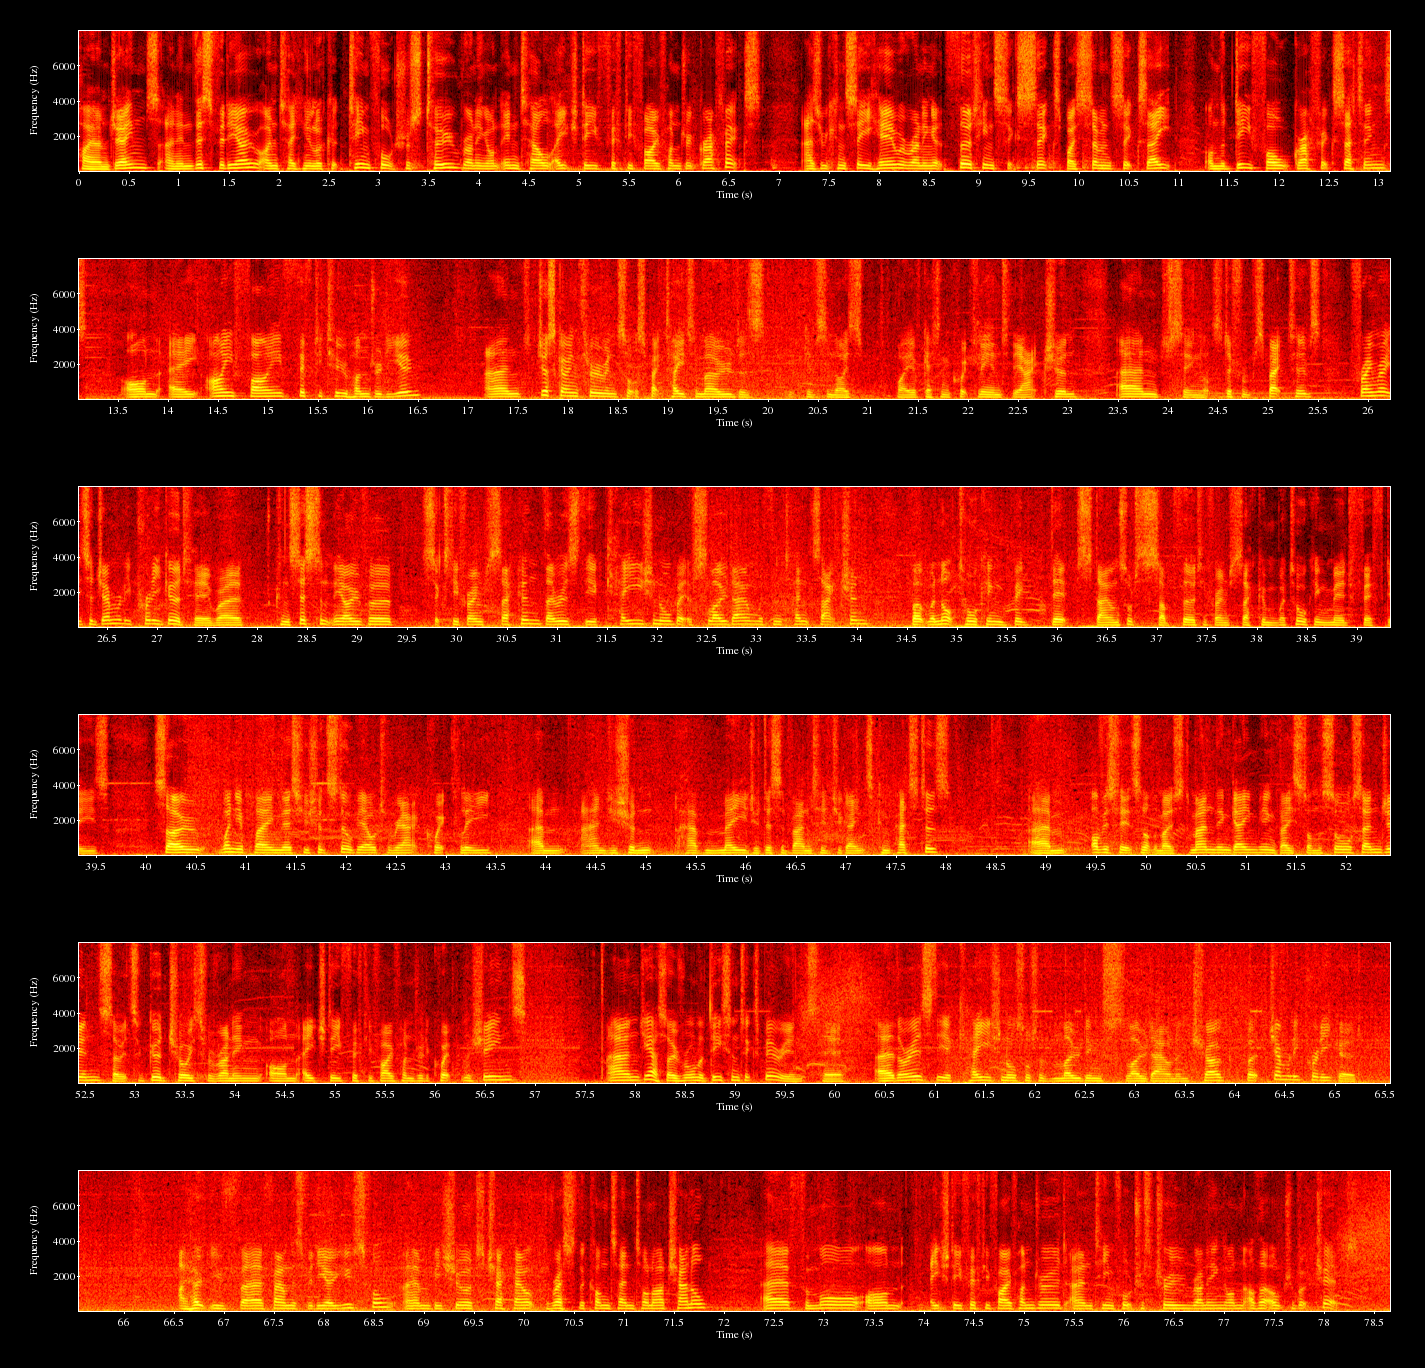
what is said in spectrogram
Hi, I'm James, and in this video I'm taking a look at Team Fortress 2 running on Intel HD 5500 graphics. As we can see here, we're running at 1366 by 768 on the default graphics settings on a i5 5200U, and just going through in sort of spectator mode as it gives a nice way of getting quickly into the action and seeing lots of different perspectives. Frame rates are generally pretty good here, where consistently over 60 frames per second. There is the occasional bit of slowdown with intense action, but we're not talking big dips down sort of sub 30 frames per second, we're talking mid 50s. So when you're playing this, you should still be able to react quickly, um, and you shouldn't have major disadvantage against competitors. Um, obviously, it's not the most demanding game, being based on the Source engine, so it's a good choice for running on HD 5500 equipped machines and yes, overall a decent experience here. Uh, there is the occasional sort of loading slowdown and chug, but generally pretty good. I hope you've uh, found this video useful, and be sure to check out the rest of the content on our channel uh, for more on HD 5500 and Team Fortress 2 running on other Ultrabook chips.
